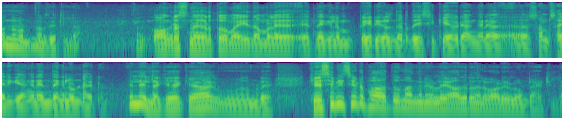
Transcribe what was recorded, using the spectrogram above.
ഒന്നും നടത്തിയിട്ടില്ല. കോൺഗ്രസ് നേതൃത്വവുമായി നമ്മൾ എന്തെങ്കിലും പേരുകൾ നിർദ്ദേശിക്കുക അവർ അങ്ങനെ സംസാരിക്കുക അങ്ങനെ എന്തെങ്കിലും ഉണ്ടായിട്ടുണ്ട്? ഇല്ല ഇല്ല. നമ്മുടെ കെ സി ബി സിയുടെ ഭാഗത്തു നിന്ന് അങ്ങനെയുള്ള യാതൊരു നിലപാടുകളും ഉണ്ടായിട്ടില്ല.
